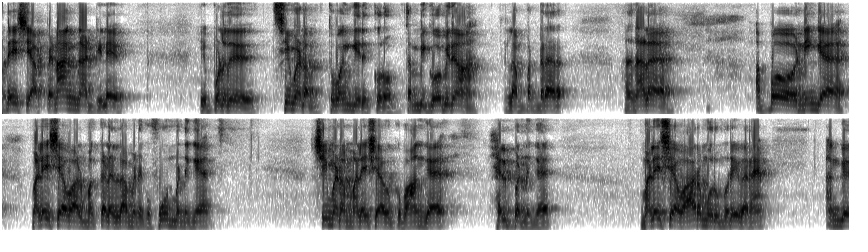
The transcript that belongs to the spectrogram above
மலேசியா பெனாங் நாட்டிலே இப்பொழுது சீமடம் துவங்கி இருக்கிறோம் தம்பி கோபி தான் எல்லாம் பண்ணுறார் அதனால் அப்போது நீங்கள் மலேசியா வாழ் மக்கள் எல்லாம் எனக்கு ஃபோன் பண்ணுங்கள் சீமடம் மலேசியாவுக்கு வாங்க ஹெல்ப் பண்ணுங்கள் மலேசியா வாரம் ஒரு முறை வரேன். அங்கு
